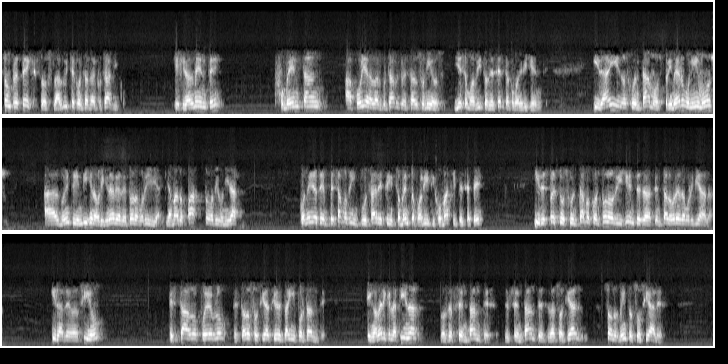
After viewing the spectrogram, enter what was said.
son pretextos la lucha contra el narcotráfico, que finalmente fomentan, apoyan al narcotráfico de Estados Unidos, y eso hemos visto de cerca como dirigente. Y de ahí nos juntamos, primero unimos al movimiento indígena originario de toda Bolivia, llamado Pacto de Unidad, con ellos empezamos a impulsar este instrumento político, más y PCP, y después nos juntamos con todos los dirigentes de la Central Obrera Boliviana. Y la relación Estado, pueblo, Estado social civil es tan importante. En América Latina, los representantes, representantes de la social son los movimientos sociales.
